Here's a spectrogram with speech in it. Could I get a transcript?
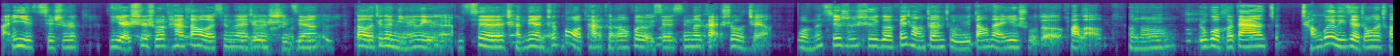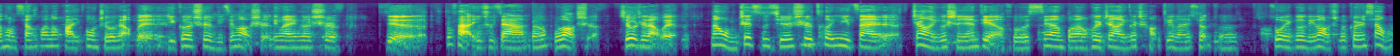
含义。其实也是说，他到了现在这个时间，到了这个年龄，一切沉淀之后，他可能会有一些新的感受，这样。我们其实是一个非常专注于当代艺术的画廊。可能如果和大家常规理解中的传统相关的话，一共只有两位，一个是李金老师，另外一个是写书法艺术家袁胡老师，只有这两位。那我们这次其实是特意在这样一个时间点和西安博览会这样一个场地来选择做一个李老师的个人项目。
